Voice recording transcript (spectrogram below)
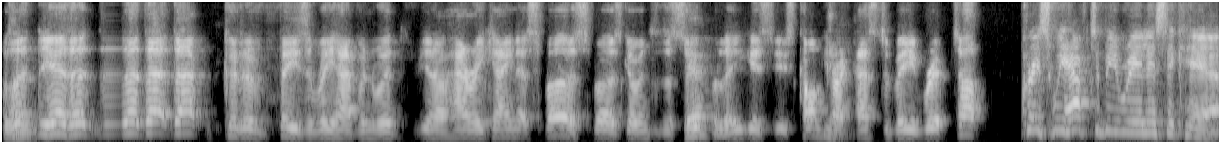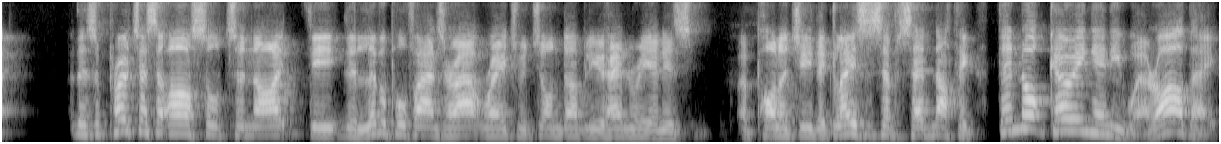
Um, yeah, that, that, that that could have feasibly happened with you know Harry Kane at Spurs. Spurs go into the Super yeah. League, his, his contract yeah. has to be ripped up. Chris, we have to be realistic here. There's a protest at Arsenal tonight. The the Liverpool fans are outraged with John W. Henry and his apology. The Glazers have said nothing. They're not going anywhere, are they?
